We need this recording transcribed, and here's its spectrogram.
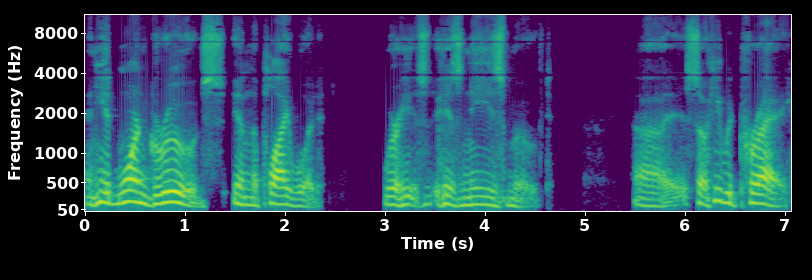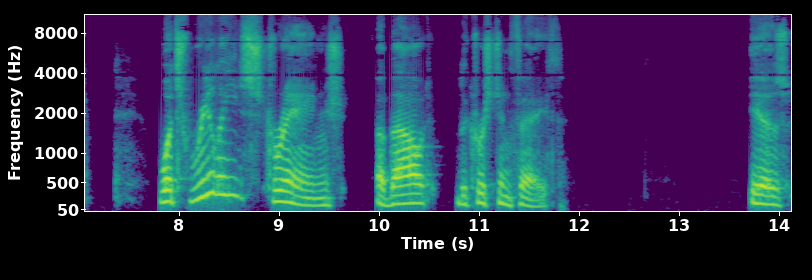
And he had worn grooves in the plywood where his, his knees moved. Uh, so he would pray. What's really strange about the Christian faith is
